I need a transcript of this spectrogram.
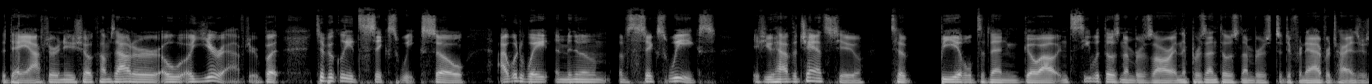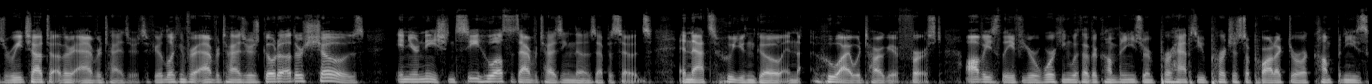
the day after a new show comes out or a year after. But typically, it's six weeks. So I would wait a minimum of six weeks if you have the chance to to be able to then go out and see what those numbers are and then present those numbers to different advertisers. Reach out to other advertisers. If you're looking for advertisers, go to other shows in your niche and see who else is advertising those episodes. And that's who you can go and who I would target first. Obviously, if you're working with other companies or perhaps you purchased a product or a company's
